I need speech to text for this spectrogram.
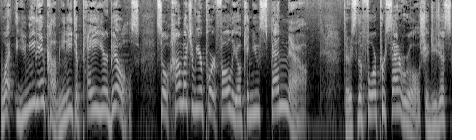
what you need income, you need to pay your bills. So how much of your portfolio can you spend now? There's the 4% rule. Should you just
